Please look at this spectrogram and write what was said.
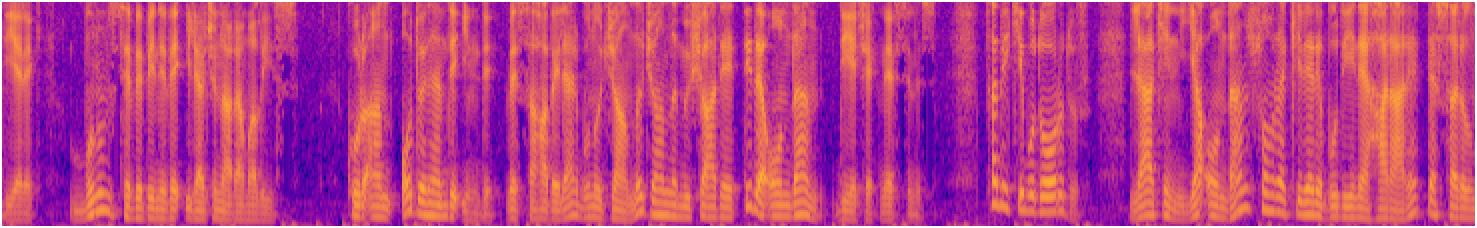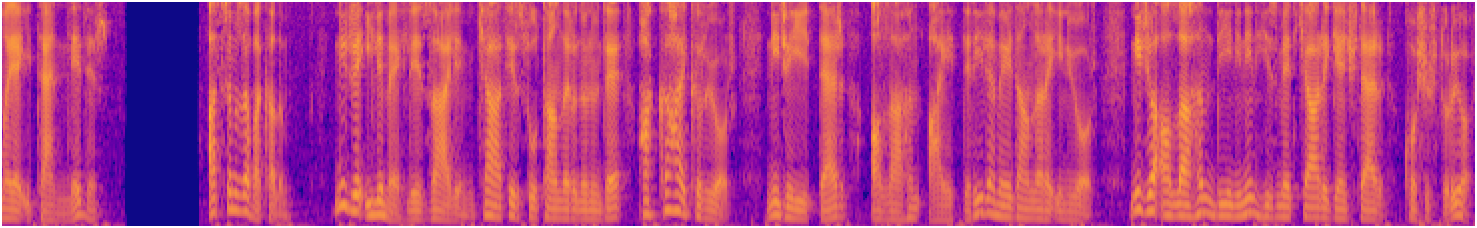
diyerek, bunun sebebini ve ilacını aramalıyız. Kur'an o dönemde indi ve sahabeler bunu canlı canlı müşahede etti de ondan diyecek nefsimiz. Tabii ki bu doğrudur. Lakin ya ondan sonrakileri bu dine hararetle sarılmaya iten nedir? Asrımıza bakalım. Nice ilim ehli, zalim, kafir sultanların önünde hakka haykırıyor. Nice yiğitler Allah'ın ayetleriyle meydanlara iniyor. Nice Allah'ın dininin hizmetkarı gençler koşuşturuyor.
